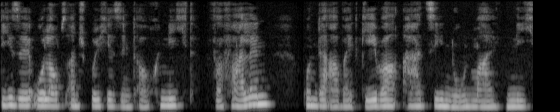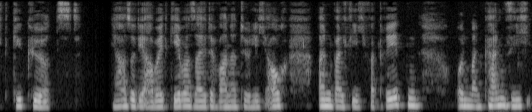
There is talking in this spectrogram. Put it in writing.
Diese Urlaubsansprüche sind auch nicht verfallen und der Arbeitgeber hat sie nun mal nicht gekürzt. Ja, also die Arbeitgeberseite war natürlich auch anwaltlich vertreten und man kann sich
